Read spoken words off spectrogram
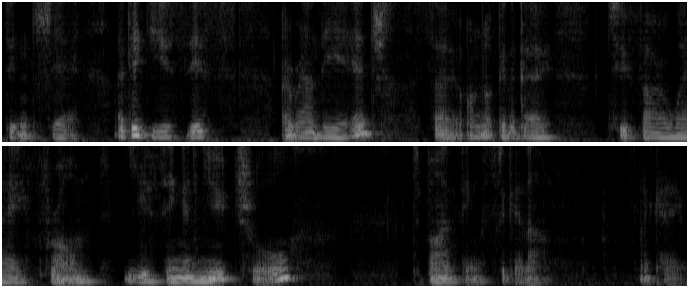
didn't share, I did use this around the edge, so I'm not going to go too far away from using a neutral to bind things together. Okay,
